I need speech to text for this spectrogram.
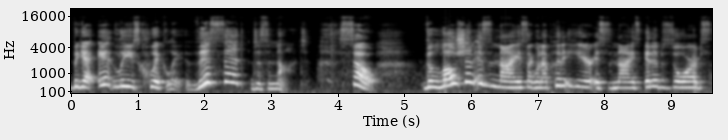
But yeah, it leaves quickly. This scent does not. So the lotion is nice. Like when I put it here, it's nice. It absorbs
